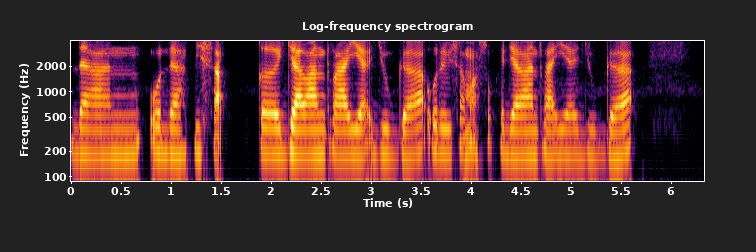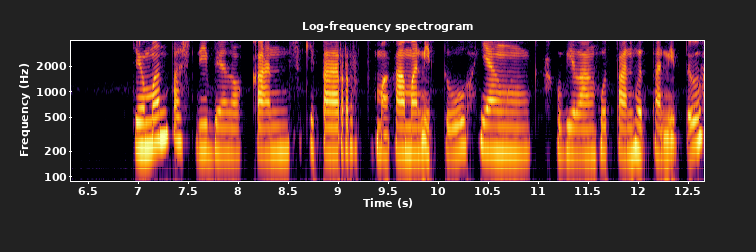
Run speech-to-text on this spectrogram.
Dan udah bisa ke jalan raya juga udah bisa masuk ke jalan raya juga. Cuman pas di belokan sekitar pemakaman itu yang aku bilang hutan-hutan itu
